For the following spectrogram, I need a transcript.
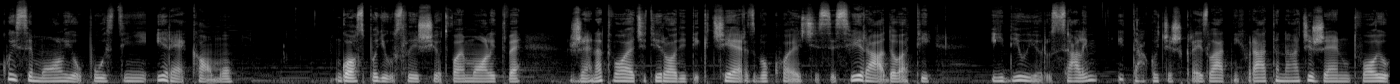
koji se molio u pustinji i rekao mu Gospod je uslišio tvoje molitve, žena tvoja će ti roditi kćer zbog koje će se svi radovati. Idi u Jerusalim i tako ćeš kraj zlatnih vrata naći ženu tvoju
